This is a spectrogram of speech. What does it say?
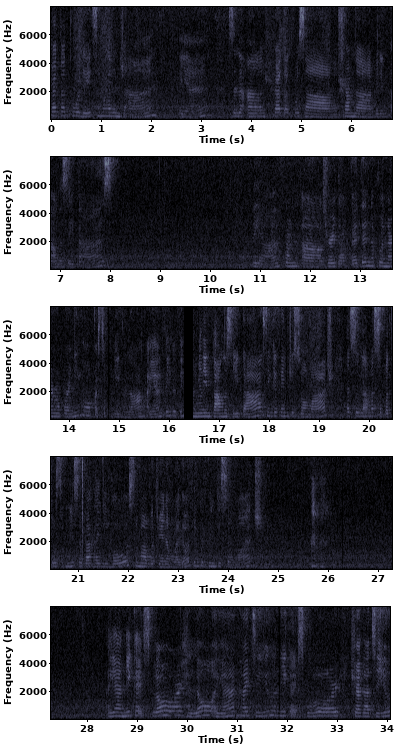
Shoutout po ulit sa mga nandyan. Ayan. Sala, uh, shoutout po sa Sham na miling tao na sa itaas. Ayan, from uh, Sir Dagda. Then na po Norma Cornijo, pasok din lang. Ayan, thank you, thank you. Miling taong nasa itaas. Thank you, thank you so much. At salamat sa patusok niyo sa bahay ni host. Umabot rin ng walo. Thank you, thank you so much. Ayan, Nika Explore. Hello, ayan. Hi to you, Nika Explore. Shout out to you.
